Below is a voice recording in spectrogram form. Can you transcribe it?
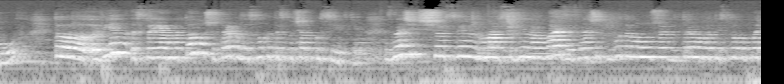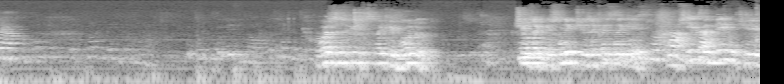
був, то він стояв на тому, що треба заслухати спочатку свідків. Значить, щось він мав собі на увазі, значить будемо вже дотримуватись того порядку. У вас захисники будуть? Чи захисник, чи захисники? Ну, У всіх один, чи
